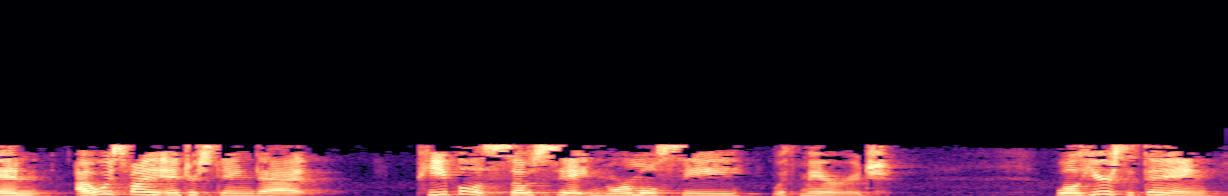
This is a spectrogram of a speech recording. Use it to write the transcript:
And I always find it interesting that people associate normalcy with marriage. Well, here's the thing.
